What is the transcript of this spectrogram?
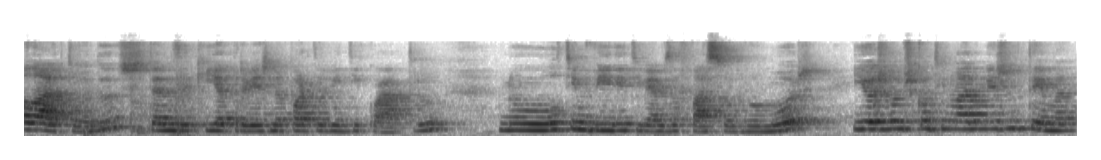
Olá a todos, estamos aqui outra vez na Porta 24. No último vídeo tivemos a falar sobre o amor e hoje vamos continuar o mesmo tema.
